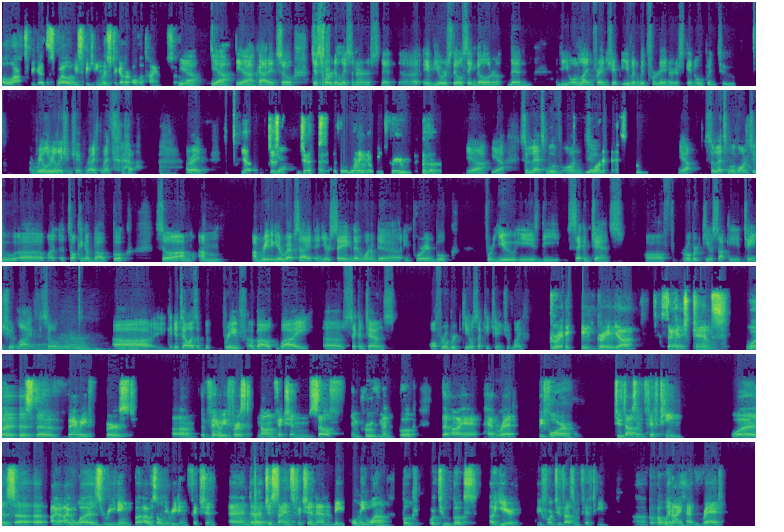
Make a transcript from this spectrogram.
a lot because well, we speak English together all the time. So yeah, yeah, yeah, got it. So just for the listeners, that uh, if you're still single, then the online friendship, even with foreigners, can open to a real relationship, right, Matt? All right. Yeah, just yeah. just as a warning, no, be true. yeah, yeah. So let's move on to yeah. So let's move on to uh, uh, talking about book. So I'm I'm I'm reading your website, and you're saying that one of the important book for you is the second chance of Robert Kiyosaki changed your life. So, uh, can you tell us a bit brief about why uh, Second Chance of Robert Kiyosaki changed your life? Great, great, yeah. Second Chance was the very first, um, the very first nonfiction self improvement book that I had read. Before 2015 was uh, I, I, was reading, but I was only reading fiction and uh, just science fiction, and maybe only one book or two books a year before 2015. Uh, but when I had read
